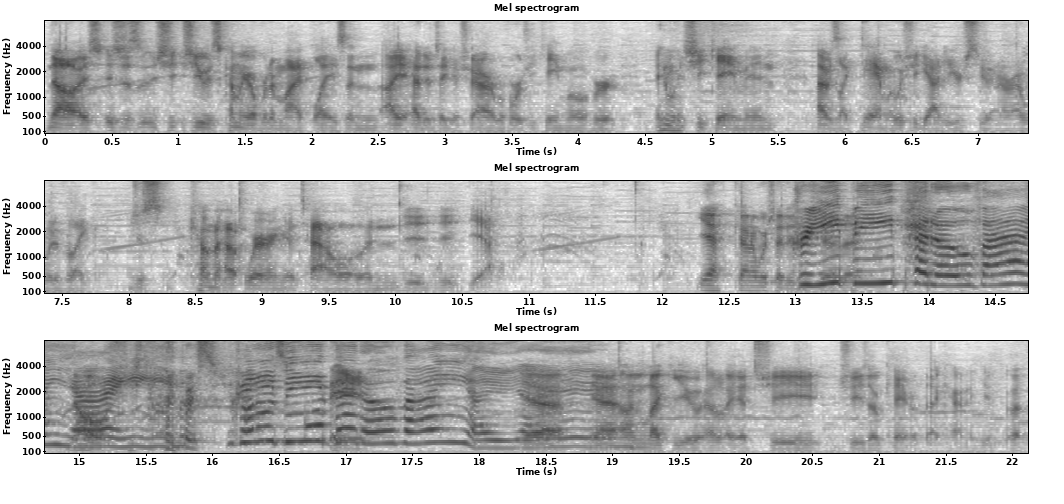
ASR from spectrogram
no, it's, it's just she, she was coming over to my place, and I had to take a shower before she came over. And when she came in, I was like, "Damn, I wish she got here sooner. I would have like just come out wearing a towel." And it, it, yeah, yeah, kind of wish I didn't. Creepy pedo vibe. No, was- Creepy funny. pedo vibe. Yeah, yeah. Unlike you, Elliot, she she's okay with that kind of. humor. But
